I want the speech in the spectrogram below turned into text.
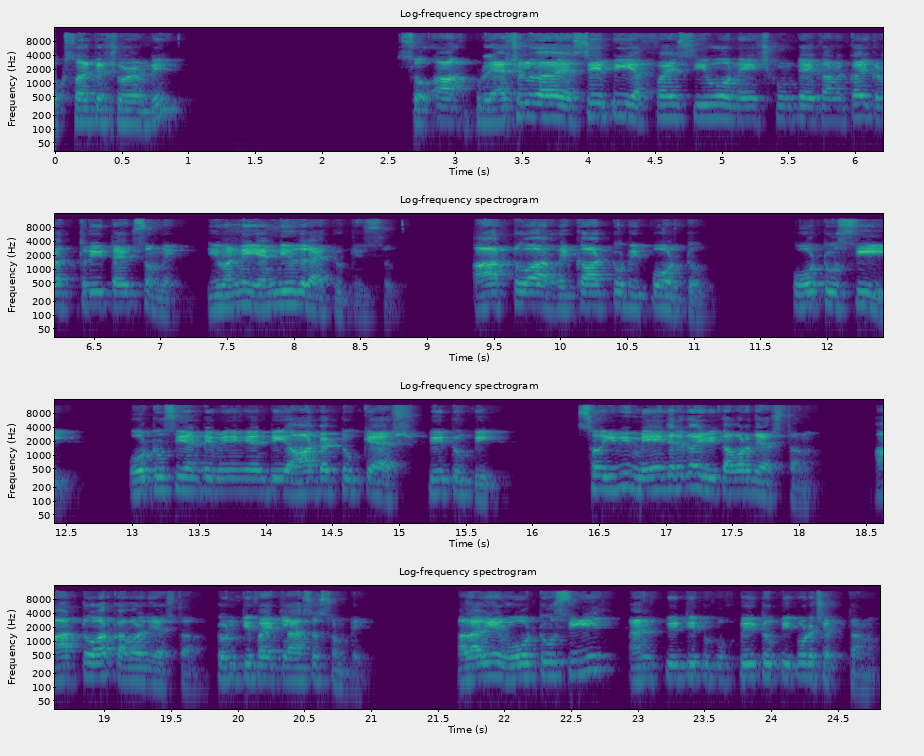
ఒకసారి ఇక్కడ చూడండి. సో ఇప్పుడు యాక్చువల్గా ఎస్ఏపి ఎఫ్ఐసిఓ నేర్చుకుంటే కనుక ఇక్కడ త్రీ టైప్స్ ఉన్నాయి. ఇవన్నీ end user activities R to R record to report O to C O to C అంటే మీనింగ్ ఏంటి? Order to cash P to P so ఇవి మేజర్గా ఇవి కవర్ చేస్తాను. ఆర్ టు ఆర్ కవర్ చేస్తాను. ట్వంటీ ఫైవ్ క్లాసెస్ ఉంటాయి. అలాగే O to C and PTP P to P కూడా చెప్తాను.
